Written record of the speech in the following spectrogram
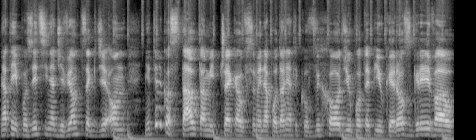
na tej pozycji, na dziewiątce, gdzie on nie tylko stał tam i czekał w sumie na podania, tylko wychodził po tę piłkę, rozgrywał,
